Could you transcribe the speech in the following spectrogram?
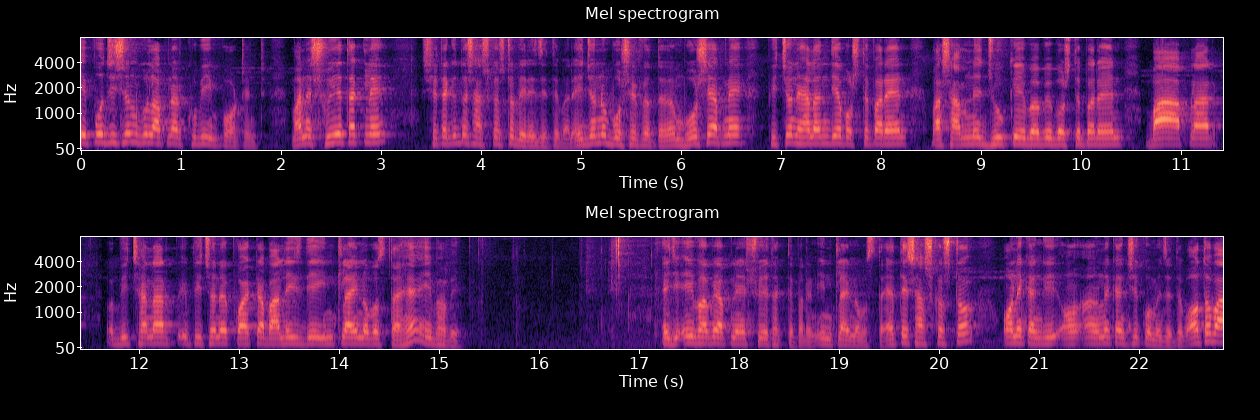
এই পজিশনগুলো আপনার খুবই ইম্পর্টেন্ট মানে শুয়ে থাকলে সেটা কিন্তু শ্বাসকষ্ট বেড়ে যেতে পারে। এই জন্য বসে ফেলতে হবে। এবং বসে আপনি পিছনে হেলান দিয়ে বসতে পারেন বা সামনে ঝুঁকে এভাবে বসতে পারেন বা আপনার বিছানার পিছনে কয়েকটা বালিশ দিয়ে ইনক্লাইন অবস্থা হ্যাঁ এইভাবে। এই যে এইভাবে আপনি শুয়ে থাকতে পারেন ইনক্লাইন অবস্থায় এতে শ্বাসকষ্ট অনেকাংশে অনেকাংশে কমে যেতে পারে। অথবা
